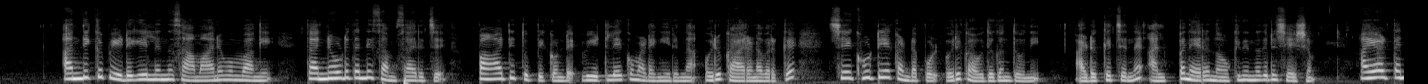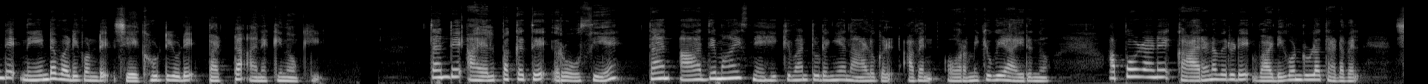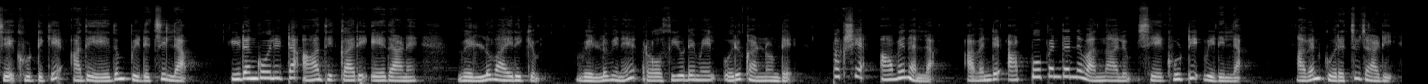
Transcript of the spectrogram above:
അന്തിക്ക് പീടികയിൽ നിന്ന് സാമാനവും വാങ്ങി തന്നോട് തന്നെ സംസാരിച്ച് പാറ്റി തുപ്പിക്കൊണ്ട് വീട്ടിലേക്കു മടങ്ങിയിരുന്ന ഒരു കാരണവർക്ക് ശേഖൂട്ടിയെ കണ്ടപ്പോൾ ഒരു കൗതുകം തോന്നി. അടുക്കെ ചെന്ന് അല്പനേരം നോക്കി നിന്നതിനു ശേഷം അയാൾ തന്റെ നീണ്ട വടി കൊണ്ട് ശേഖൂട്ടിയുടെ പട്ട അനക്കി നോക്കി. തന്റെ അയൽപ്പക്കത്തെ റോസിയെ താൻ ആദ്യമായി സ്നേഹിക്കുവാൻ തുടങ്ങിയ നാളുകൾ അവൻ ഓർമ്മിക്കുകയായിരുന്നു. അപ്പോഴാണ് കാരണവരുടെ വടികൊണ്ടുള്ള തടവൽ. ശേഖൂട്ടിക്ക് അതേതും പിടിച്ചില്ല. ഇടങ്കോലിട്ട ആ ധിക്കാരി ഏതാണ്? വെള്ളുവായിരിക്കും. വെള്ളുവിന് റോസിയുടെ മേൽ ഒരു കണ്ണുണ്ട്. പക്ഷെ അവനല്ല. അവന്റെ അപ്പൂപ്പൻ തന്നെ വന്നാലും ശേഖൂട്ടി വിടില്ല. അവൻ കുരച്ചു ചാടി.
